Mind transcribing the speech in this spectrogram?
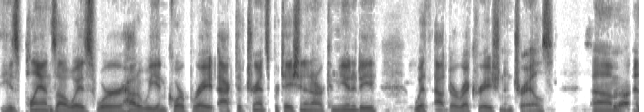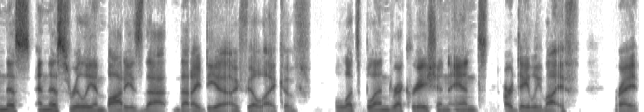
his plans always were how do we incorporate active transportation in our community with outdoor recreation and trails? Um, right. and this and this really embodies that that idea i feel like of well, let's blend recreation and our daily life right?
